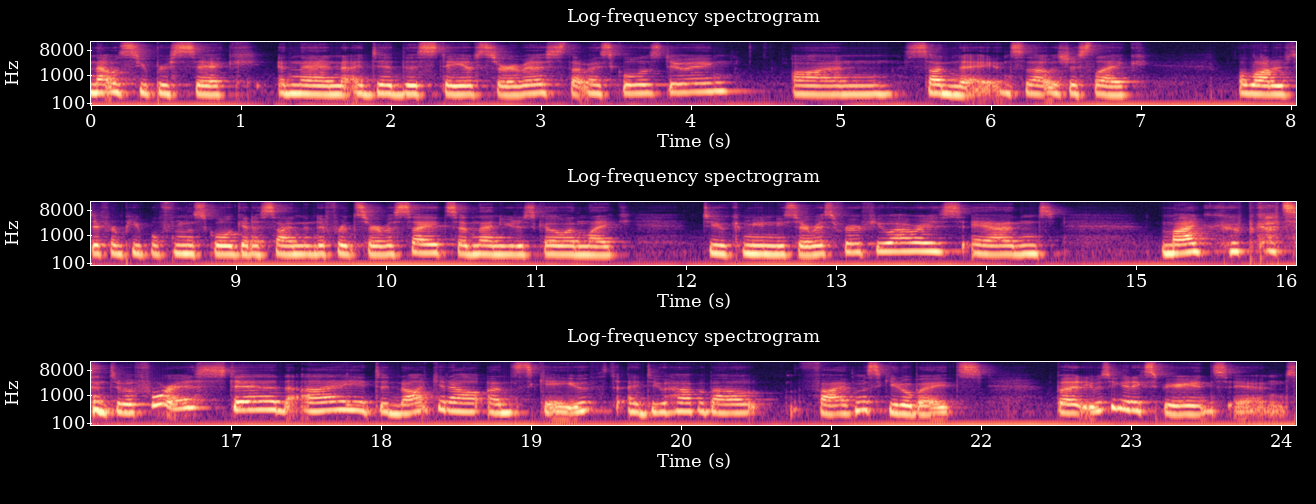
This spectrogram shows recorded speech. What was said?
and that was super sick. And then I did this day of service that my school is doing on Sunday, and so that was just like a lot of different people from the school get assigned to different service sites, and then you just go and like do community service for a few hours. And my group got sent to a forest, and I did not get out unscathed. I do have about five mosquito bites, but it was a good experience, and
